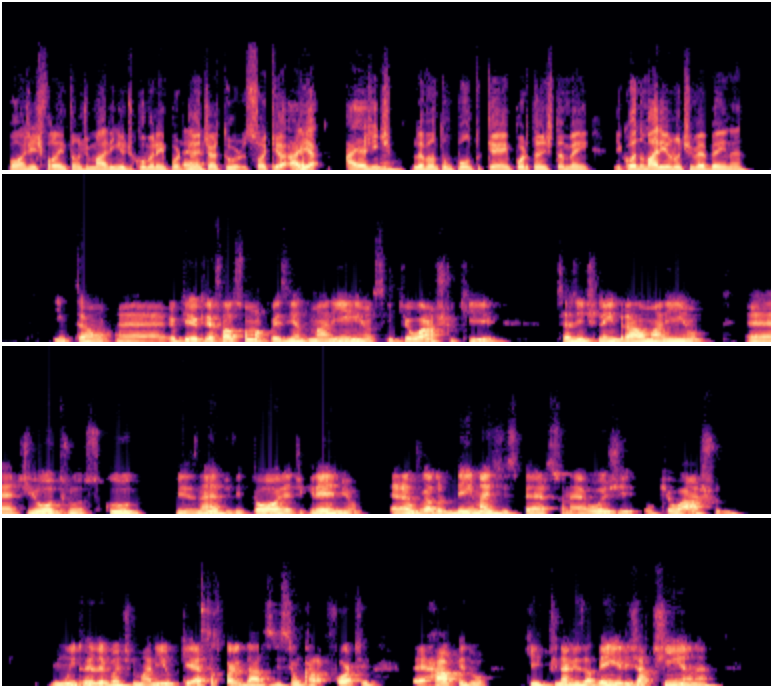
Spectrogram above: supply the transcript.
Bom, a gente falou então de Marinho, de como ele é importante, é. Arthur. Só que aí, aí a gente levanta um ponto que é importante também. E quando o Marinho não estiver bem, né? Então, é, eu, eu, queria falar só uma coisinha do Marinho, assim, que eu acho que se a gente lembrar o Marinho é, de outros clubes, né, de Vitória, de Grêmio, era um jogador bem mais disperso, né? Hoje, o que eu acho muito relevante no Marinho, que essas qualidades de ser um cara forte, é, rápido, que finaliza bem, ele já tinha, né?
